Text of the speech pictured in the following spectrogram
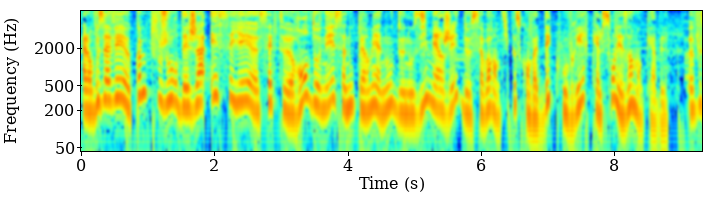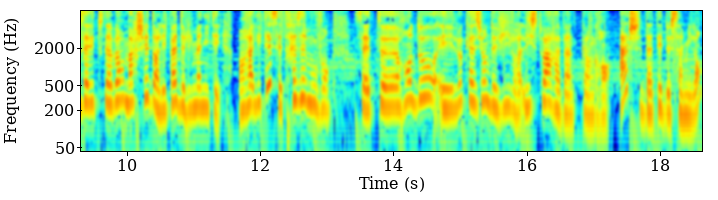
Alors vous avez comme toujours déjà essayé cette randonnée, ça nous permet à nous de nous immerger, de savoir un petit peu ce qu'on va découvrir, quels sont les immanquables. Euh, vous allez tout d'abord marcher dans les pas de l'humanité. En réalité, c'est très émouvant. Cette euh, rando est l'occasion de vivre l'histoire avec un grand H daté de 5000 ans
